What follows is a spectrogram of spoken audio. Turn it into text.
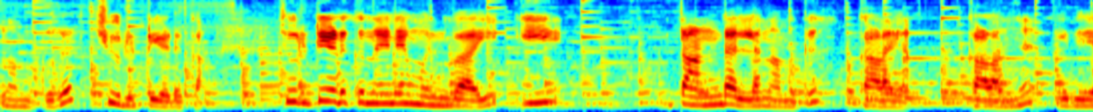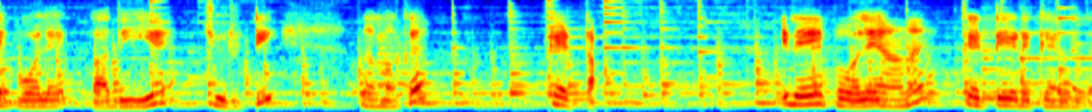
നമുക്കിത് ചുരുട്ടിയെടുക്കാം. ചുരുട്ടിയെടുക്കുന്നതിന് മുൻപായി ഈ തണ്ടെല്ലാം നമുക്ക് കളയാം. കളഞ്ഞ് ഇതേപോലെ പതിയെ ചുരുട്ടി നമുക്ക് കെട്ടാം. ഇതേപോലെയാണ് കെട്ടിയെടുക്കേണ്ടത്.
